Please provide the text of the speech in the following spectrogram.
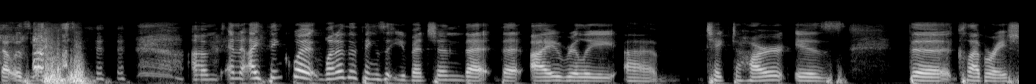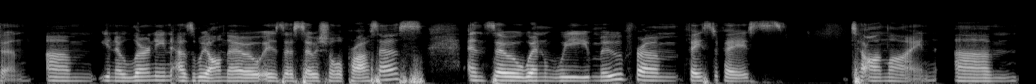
that was nice. Um, and I think what one of the things that you mentioned that that I really um, take to heart is the collaboration. Um, you know, learning, as we all know, is a social process. And so when we move from face to face to online, um,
